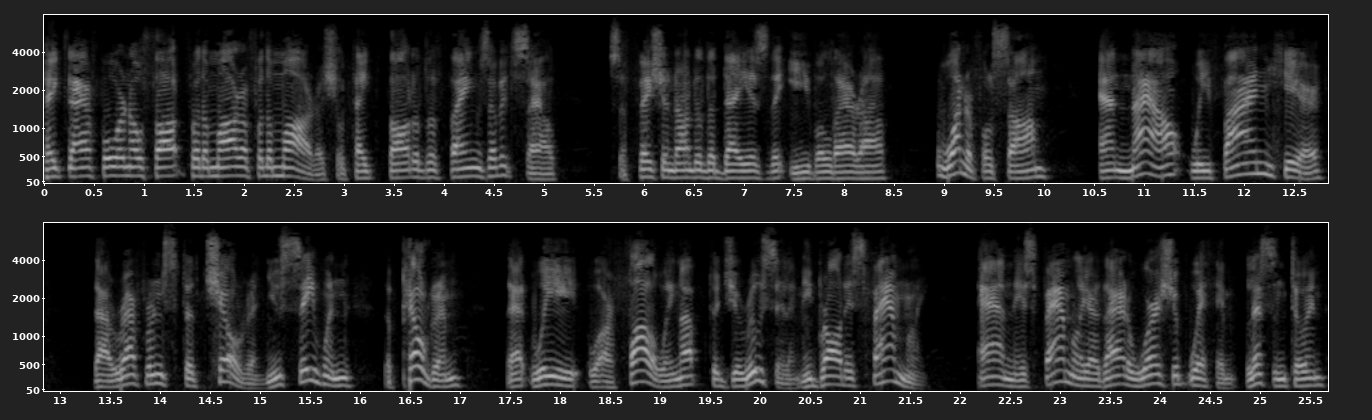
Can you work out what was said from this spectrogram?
Take therefore no thought for the morrow, for the morrow shall take thought of the things of itself. Sufficient unto the day is the evil thereof. Wonderful psalm. And now we find here the reference to children. You see, when the pilgrim that we are following up to Jerusalem, he brought his family, and his family are there to worship with him. Listen to him.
